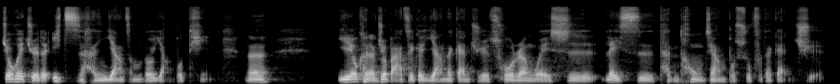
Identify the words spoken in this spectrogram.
就会觉得一直很痒，怎么都痒不停。那也有可能就把这个痒的感觉错认为是类似疼痛这样不舒服的感觉。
